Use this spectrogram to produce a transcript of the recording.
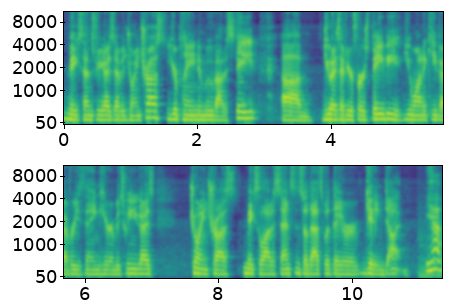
makes sense for you guys to have a joint trust. You're planning to move out of state. Um, you guys have your first baby. You want to keep everything here in between you guys. Joint trust makes a lot of sense. And so that's what they were getting done. Yeah,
